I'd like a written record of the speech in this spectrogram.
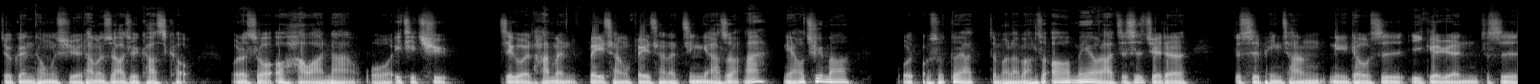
就跟同学他们说要去 Costco，我就说哦好啊，那我一起去。结果他们非常非常的惊讶，说啊你要去吗？我我说对啊，怎么了吗？他说哦没有啦，只是觉得就是平常你都是一个人，就是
